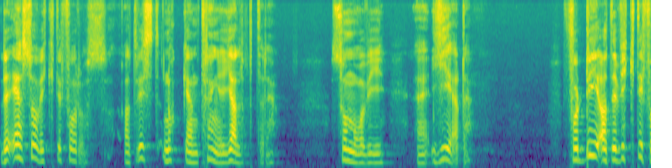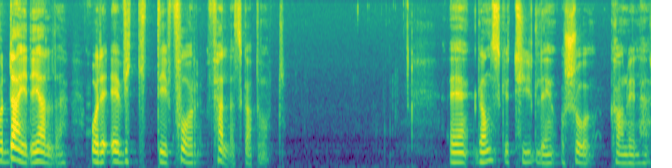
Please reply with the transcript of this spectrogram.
Det er så viktig for oss at hvis noen trenger hjelp til det, så må vi eh, gi det. Fordi at det er viktig for deg det gjelder, og det er viktig for fellesskapet vårt. Det er ganske tydelig å se hva han vil her.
